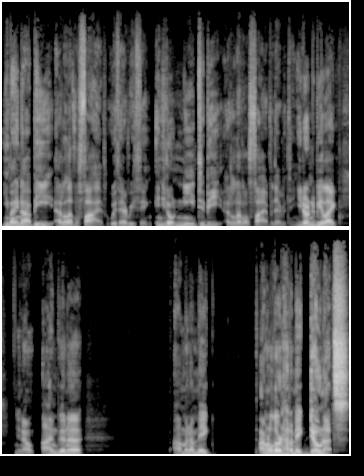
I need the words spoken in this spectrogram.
you might not be at a level five with everything, and you don't need to be at a level five with everything. You don't need to be like, you know, I'm gonna, I'm gonna make I'm going to learn how to make donuts.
